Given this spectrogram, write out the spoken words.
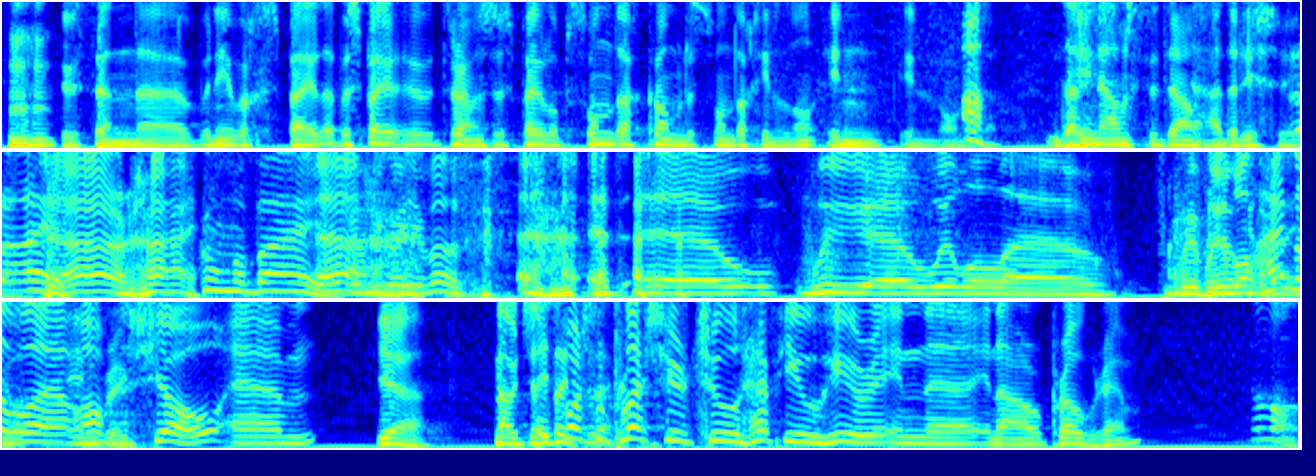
Mm -hmm. Dus dan, uh, wanneer we spelen... We spelen trouwens, we spelen op zondag, komende zondag in, Lon in, in Londen. Ah, in is, Amsterdam. Ja, daar is ze. Right. Ja, right. Kom maar bij. Ik weet niet waar je was. Het, we, we will, we will handle off the show. Um, yeah. Nou, just it like was a pleasure to have you here in, in our program. Oh.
